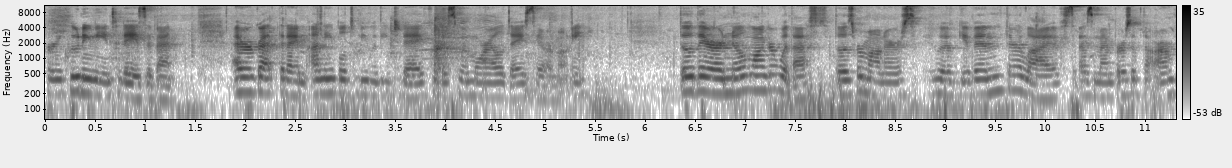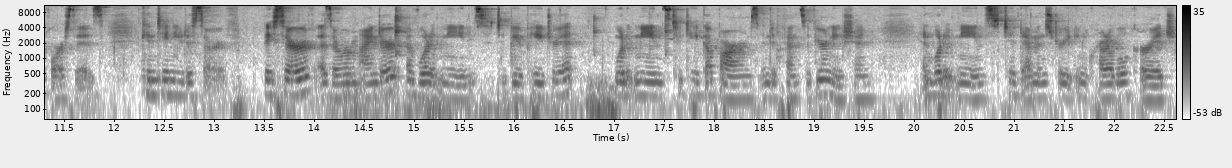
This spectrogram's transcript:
for including me in today's event. I regret that I am unable to be with you today for this Memorial Day ceremony. Though they are no longer with us, those Vermonters who have given their lives as members of the armed forces continue to serve. They serve as a reminder of what it means to be a patriot, what it means to take up arms in defense of your nation, and what it means to demonstrate incredible courage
